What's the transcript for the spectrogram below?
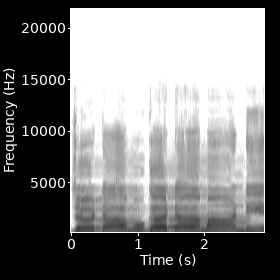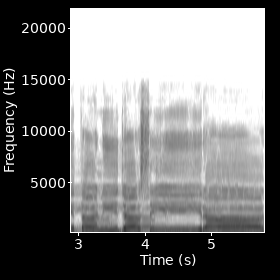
જટા મુગટા માંડિત નિજ શીરા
